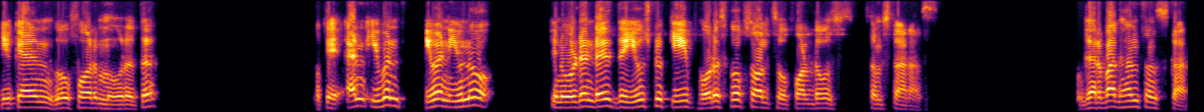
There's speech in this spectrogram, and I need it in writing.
you can go for Muhurta. Okay, and even even you know in olden days, they used to keep horoscopes also for those samskaras. Garbhadhan samskar.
